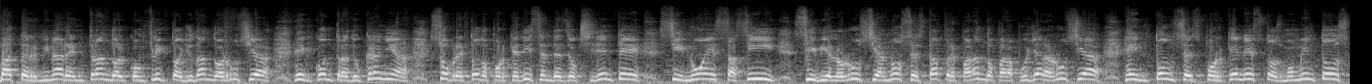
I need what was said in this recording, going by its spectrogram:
va a terminar entrando al conflicto ayudando a Rusia en contra de Ucrania, sobre todo porque dicen desde Occidente, si no es así, si Bielorrusia no se está preparando para apoyar a Rusia, entonces ¿por qué en estos momentos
